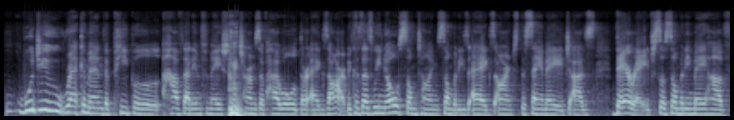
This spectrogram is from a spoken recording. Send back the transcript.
Would you recommend that people have that information in terms of how old their eggs are? Because as we know, sometimes somebody's eggs aren't the same age as their age. So somebody may have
